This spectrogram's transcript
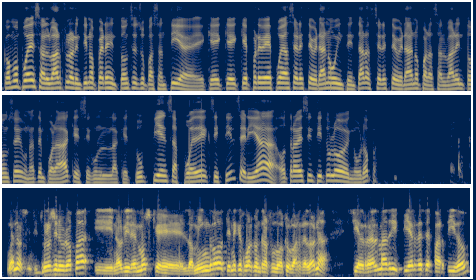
¿Cómo puede salvar Florentino Pérez entonces su pasantía? Eh, ¿Qué, qué, qué prevés puede hacer este verano o intentar hacer este verano para salvar entonces una temporada que según la que tú piensas puede existir sería otra vez sin título en Europa? Bueno, sin títulos en Europa y no olvidemos que el domingo tiene que jugar contra el Fútbol Club Barcelona. Si el Real Madrid pierde ese partido,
